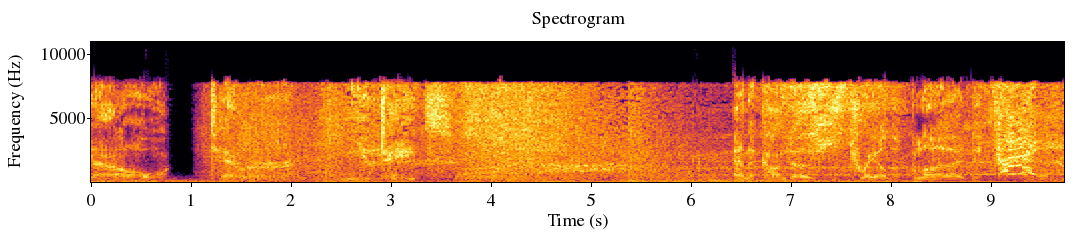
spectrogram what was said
Now, terror mutates. Anaconda's trail of blood. Time!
